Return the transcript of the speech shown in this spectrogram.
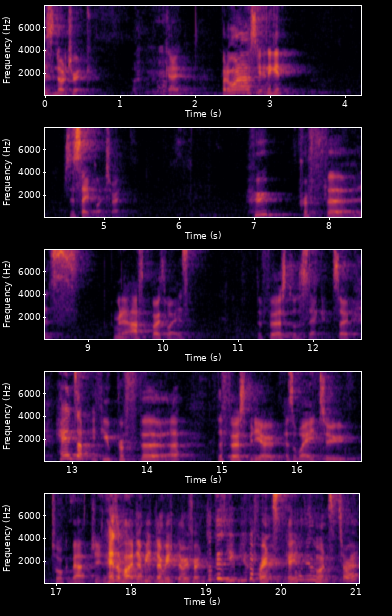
this is not a trick. Okay? But I want to ask you, and again, it's a safe place, right? Who prefers, I'm going to ask both ways, the first or the second? So, hands up if you prefer the first video as a way to talk about Jesus. Hands up high, don't be, don't be, don't be afraid. Look, you, you've got friends, okay? You're not the only ones, it's all right.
